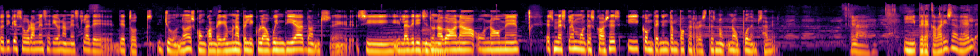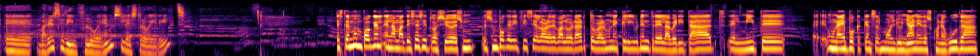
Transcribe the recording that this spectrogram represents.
tot i que segurament seria una mescla de, de tot junt, no? És com quan veiem una pel·lícula avui en dia, doncs, eh, si l'ha dirigit mm. una dona o un home, es mesclen moltes coses i com tenim tan poques restes no, no ho podem saber. Clar. I per acabar, Isabel, eh, varen ser influents les Troveirits? Estem un poc en, en la mateixa situació. És un, és un poc difícil a l'hora de valorar, trobar un equilibri entre la veritat, el mite, una època que ens és molt llunyana i desconeguda,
